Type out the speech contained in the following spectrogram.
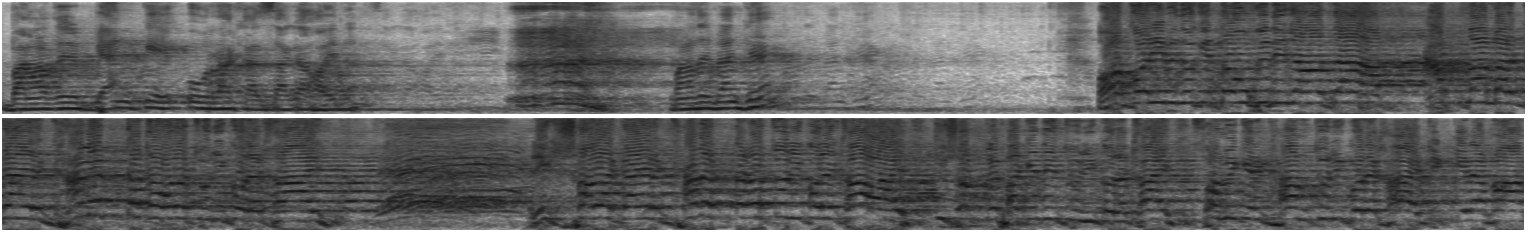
বাংলাদেশ ব্যাংকে ও রাখা জায়গা হয় না। বাংলাদেশ ব্যাংকে? অগরিব দুঃখী তৌফিদি জনতা আপনার গায়ের ঘামের টাকা ওরা চুরি করে খায়। রিক্সাওয়ালা শ্রমিকের ঘাম চুরি করে খায়, ঠিক কিনা খান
